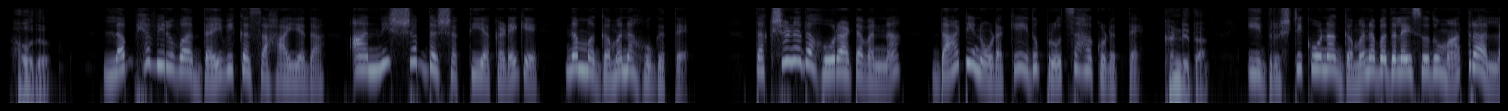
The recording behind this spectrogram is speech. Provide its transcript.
ಹೌದು. ಲಭ್ಯವಿರುವ ದೈವಿಕ ಸಹಾಯದ ಆ ನಿಶ್ಶಬ್ದ ಶಕ್ತಿಯ ಕಡೆಗೆ ನಮ್ಮ ಗಮನ ಹೋಗುತ್ತೆ. ತಕ್ಷಣದ ಹೋರಾಟವನ್ನ ದಾಟಿ ನೋಡಕ್ಕೆ ಇದು ಪ್ರೋತ್ಸಾಹ ಕೊಡುತ್ತೆ. ಖಂಡಿತ. ಈ ದೃಷ್ಟಿಕೋನ ಗಮನ ಬದಲಾಯಿಸೋದು ಮಾತ್ರ ಅಲ್ಲ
